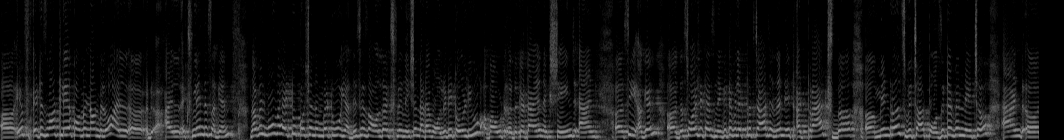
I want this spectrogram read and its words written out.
Uh, if it is not clear comment down below I'll uh, I'll explain this again. Now we'll move ahead to question number 2. Yeah this is all the explanation that I've already told you about uh, the cation exchange and uh, see again uh, the soil it has negative electric charge and then it attracts the uh, minerals which are positive in nature and uh,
